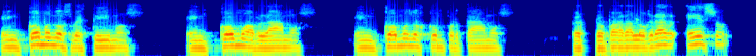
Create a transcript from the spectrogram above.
en cómo nos vestimos, en cómo hablamos, en cómo nos comportamos. Pero para lograr eso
